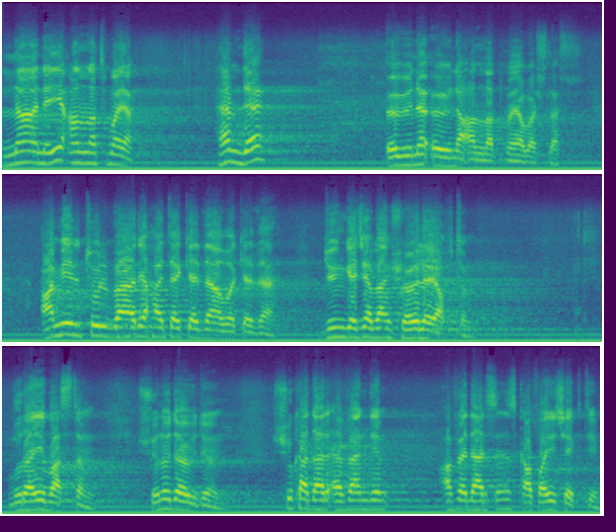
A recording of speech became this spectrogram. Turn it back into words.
naneyi anlatmaya hem de övüne övüne anlatmaya başlar. Amirtul barihate keza ve keza. Dün gece ben şöyle yaptım. Burayı bastım. Şunu dövdüm. Şu kadar efendim affedersiniz kafayı çektim.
